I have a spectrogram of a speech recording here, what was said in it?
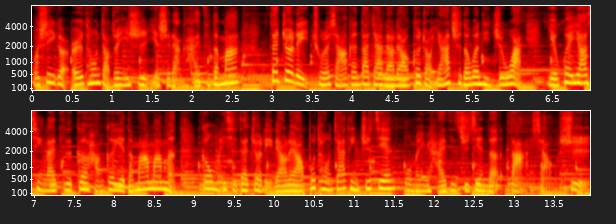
我是一个儿童矫正医师，也是两个孩子的妈。在这里，除了想要跟大家聊聊各种牙齿的问题之外，也会邀请来自各行各业的妈妈们，跟我们一起在这里聊聊不同家庭之间，我们与孩子之间的大小事。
